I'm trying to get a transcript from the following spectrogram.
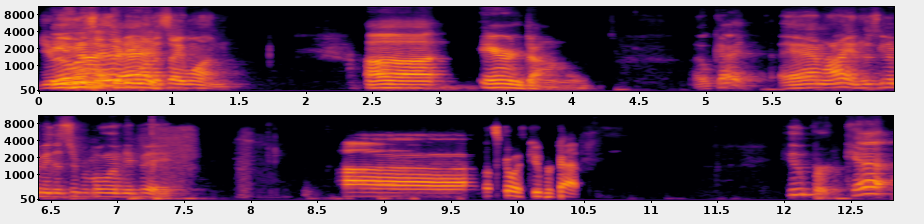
Do you really want to say that? Or do you want to say one? Uh, Aaron Donald. Okay. And Ryan, who's going to be the Super Bowl MVP? Uh, let's go with Cooper Kupp. Cooper Kupp.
